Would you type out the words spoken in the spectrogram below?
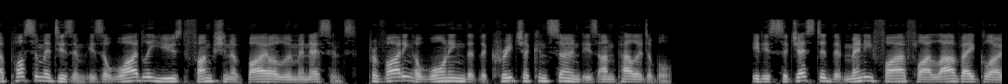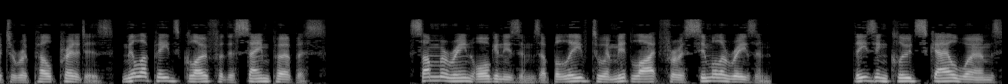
Aposematism is a widely used function of bioluminescence, providing a warning that the creature concerned is unpalatable. It is suggested that many firefly larvae glow to repel predators, millipedes glow for the same purpose. Some marine organisms are believed to emit light for a similar reason. These include scale worms,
